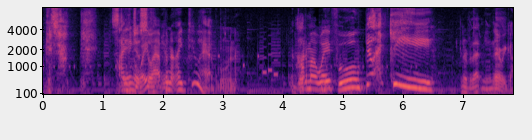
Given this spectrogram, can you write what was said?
I just away so happen you. I do have one. Out of my way, fool. Lucky! Whatever that means. There we go.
